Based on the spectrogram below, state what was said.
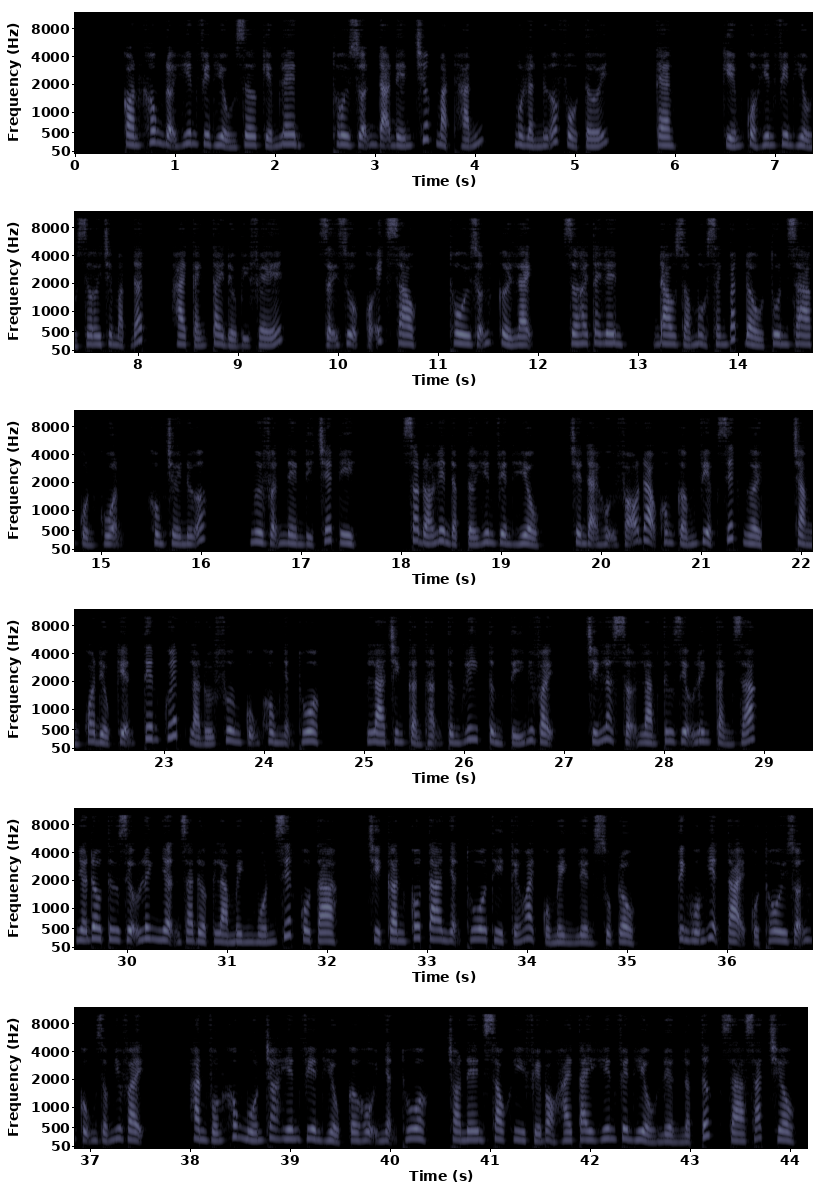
Còn không đợi hiên viên hiểu dơ kiếm lên, Thôi Duẫn đã đến trước mặt hắn, một lần nữa vồ tới. Keng, kiếm của hiên viên hiểu rơi trên mặt đất, hai cánh tay đều bị phế. Dãy ruộng có ích sao? Thôi Dẫn cười lạnh, giơ hai tay lên, đao gió màu xanh bắt đầu tuôn ra cuồn cuộn, không chơi nữa. Ngươi vẫn nên đi chết đi. Sau đó liền đập tới hiên viên hiểu, trên đại hội võ đạo không cấm việc giết người, chẳng qua điều kiện tiên quyết là đối phương cũng không nhận thua. La Trinh cẩn thận từng ly từng tí như vậy, chính là sợ làm Tư Diệu Linh cảnh giác, Nhớ đầu tư Diệu Linh nhận ra được là mình muốn giết cô ta, chỉ cần cô ta nhận thua thì kế hoạch của mình liền sụp đổ. Tình huống hiện tại của Thôi Duẫn cũng giống như vậy. Hắn vốn không muốn cho Hiên Viên Hiểu cơ hội nhận thua, cho nên sau khi phế bỏ hai tay Hiên Viên Hiểu liền lập tức ra sát chiêu.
